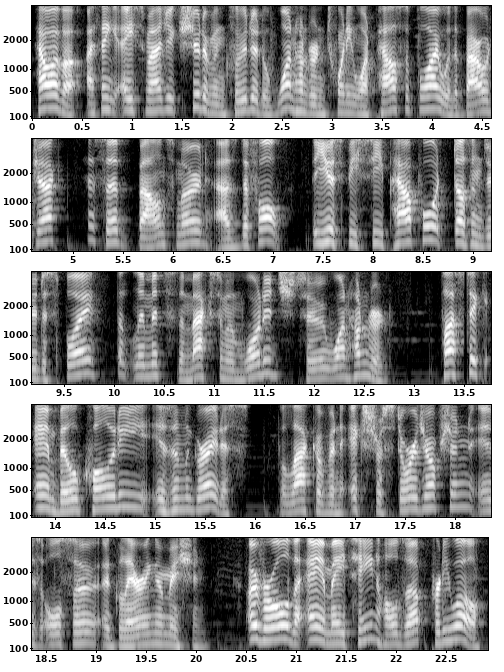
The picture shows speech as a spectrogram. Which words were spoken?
However, I think Ace Magic should have included a 120 watt power supply with a barrel jack and set balance mode as default. The USB-C power port doesn't do display, but limits the maximum wattage to 100. Plastic and build quality isn't the greatest. The lack of an extra storage option is also a glaring omission. Overall, the AM18 holds up pretty well.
